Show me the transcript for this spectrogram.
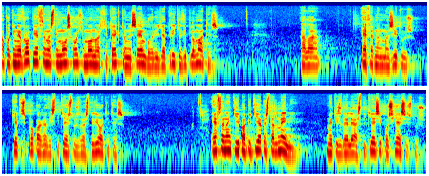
Από την Ευρώπη έφταναν στη Μόσχα όχι μόνο αρχιτέκτονες, έμποροι, γιατροί και διπλωμάτες, αλλά έφερναν μαζί τους και τις προπαγανδιστικές τους δραστηριότητες. Έφταναν και οι παπικοί απεσταλμένοι με τις δελεαστικές υποσχέσεις τους,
